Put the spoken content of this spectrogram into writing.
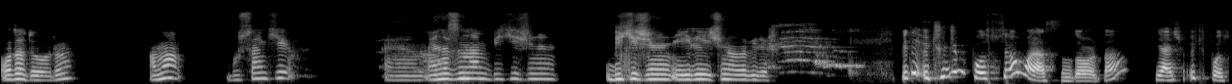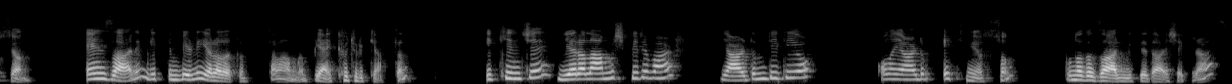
o da doğru. Ama bu sanki e, en azından bir kişinin bir kişinin iyiliği için olabilir. Bir de üçüncü bir pozisyon var aslında orada. Yani şimdi üç pozisyon. En zalim gittin birini yaraladın. Tamam mı? Yani kötülük yaptın. İkinci yaralanmış biri var. Yardım diliyor. Ona yardım etmiyorsun. Buna da zalimlik dedi Ayşe Kiraz.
